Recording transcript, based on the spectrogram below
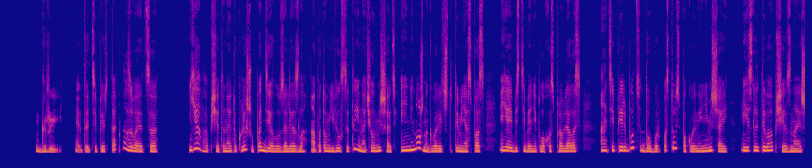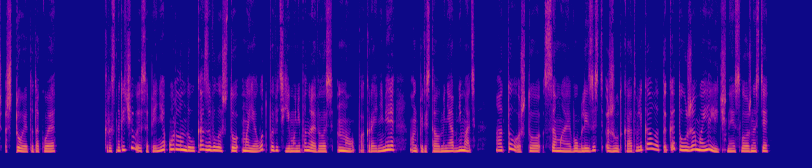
Гры. Это теперь так называется? Я вообще-то на эту крышу по делу залезла, а потом явился ты и начал мешать. И не нужно говорить, что ты меня спас. Я и без тебя неплохо справлялась. А теперь будь добр, постой спокойно и не мешай, если ты вообще знаешь, что это такое. Красноречивое сопение Орланда указывало, что моя отповедь ему не понравилась, но, по крайней мере, он перестал меня обнимать. А то, что сама его близость жутко отвлекала, так это уже мои личные сложности.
